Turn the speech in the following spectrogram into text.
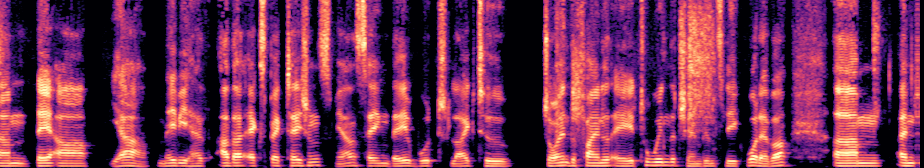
Um, they are, yeah, maybe have other expectations. Yeah, saying they would like to join the final eight to win the Champions League, whatever. Um, and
